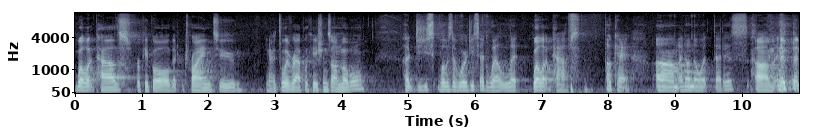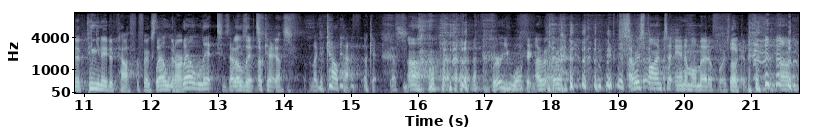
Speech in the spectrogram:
well-lit paths for people that are trying to you know, deliver applications on mobile. Uh, did you, what was the word you said? Well-lit? Well-lit paths. Okay. Um, I don't know what that is. Um, an, an, opinionated path for folks well, that, aren't well lit. Is that well lit? Okay. Yes like a cow path. Okay. Yes. Uh, Where are you walking? I, I, I, respond to animal metaphors. Okay. Um,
